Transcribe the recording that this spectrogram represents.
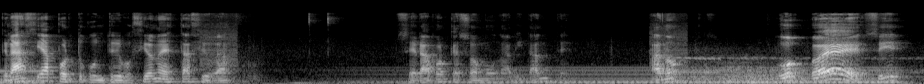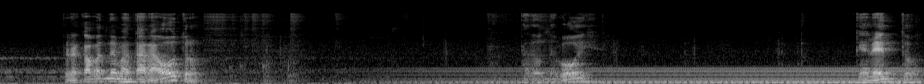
Gracias por tu contribución a esta ciudad. Será porque somos un habitante. Ah, no. ¡Uh! ¡Eh! Sí. Pero acaban de matar a otro. ¿A dónde voy? Qué lento.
